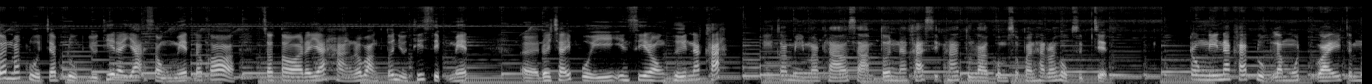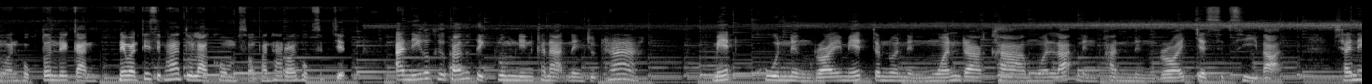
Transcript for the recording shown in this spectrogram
ต้นมะกรูดจะปลูกอยู่ที่ระยะ 2 เมตร แล้วก็สตอระยะห่างระหว่างต้นอยู่ที่ 10 เมตร โดยใช้ปุ๋ยอินทรีย์รองพื้นนะคะ นี่ก็มีมะพร้าว 3 ต้นนะคะ 15 ตุลาคม 2567 ตรงนี้นะคะปลูกละมุดไว้จำนวน 6 ต้นด้วยกัน ในวันที่ 15 ตุลาคม 2567 อันนี้ก็คือพลาสติกคลุมดินขนาด 1.5 เมตรคูณ 100 เมตรจำนวน 1 ม้วนราคาม้วนละ 1,174 บาท ใช้ใน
